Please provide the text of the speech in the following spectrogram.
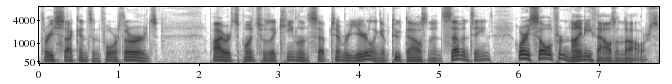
three seconds, and four thirds. Pirates Punch was a Keeneland September yearling of 2017, where he sold for $90,000.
